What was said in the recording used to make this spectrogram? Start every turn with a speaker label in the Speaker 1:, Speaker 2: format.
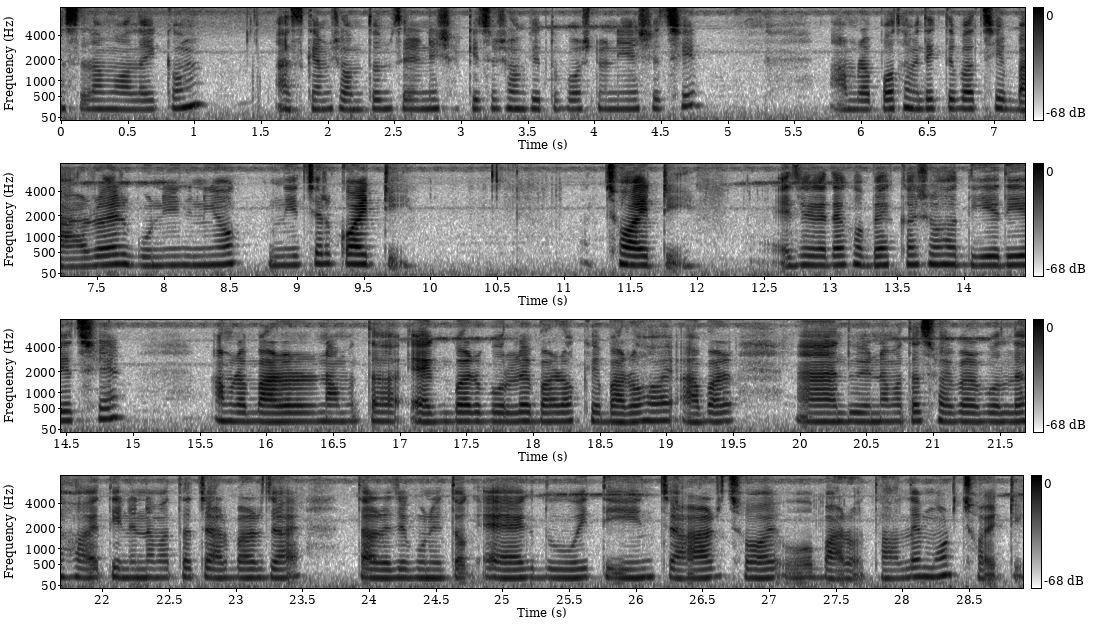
Speaker 1: আসসালামু আলাইকুম। আজকে আমি সপ্তম শ্রেণির কিছু সংক্ষিপ্ত প্রশ্ন নিয়ে এসেছি। আমরা প্রথমে দেখতে পাচ্ছি বারোয়ের গুণনীয়ক নিচের কয়টি? ছয়টি। এই জায়গায় দেখো ব্যাখ্যা সহ দিয়ে দিয়েছে। আমরা বারোর নামতা একবার বললে বারোকে বারো হয়, আবার দুইয়ের নামতা ছয়বার বললে হয়, তিনের নামতা চারবার যায়। তার যে গুণিতক এক, দুই, তিন, চার, ছয় ও বারো, তাহলে মোট ছয়টি।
